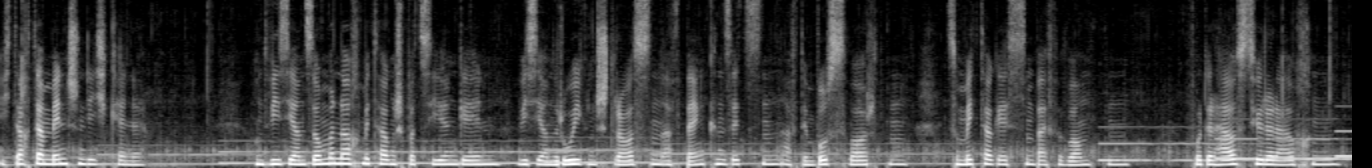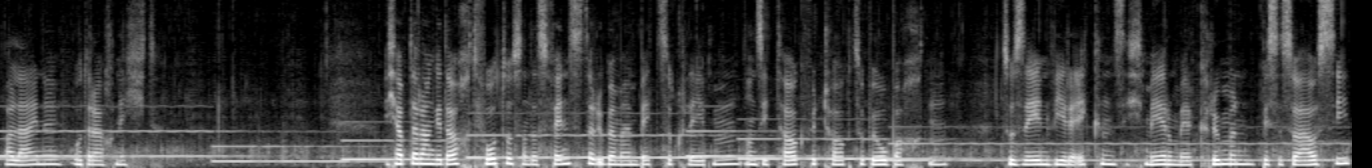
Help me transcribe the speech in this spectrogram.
Ich dachte an Menschen, die ich kenne und wie sie an Sommernachmittagen spazieren gehen, wie sie an ruhigen Straßen auf Bänken sitzen, auf den Bus warten, zum Mittagessen bei Verwandten, vor der Haustüre rauchen, alleine oder auch nicht. Ich habe daran gedacht, Fotos an das Fenster über mein Bett zu kleben und sie Tag für Tag zu beobachten, zu sehen, wie ihre Ecken sich mehr und mehr krümmen, bis es so aussieht,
